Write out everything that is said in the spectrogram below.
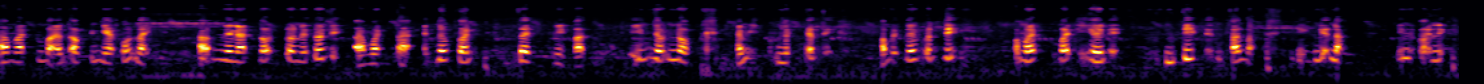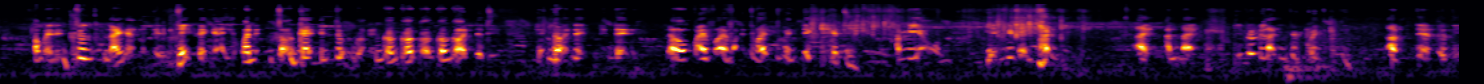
আমার বাধা নাই আপনারা তত্ত্বনে যদি আমার এই জন্য আমি আপনার হিন্দিতে থাকি আর আল্লাহ কীভাবে লাগবে করতে আপনি যদি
